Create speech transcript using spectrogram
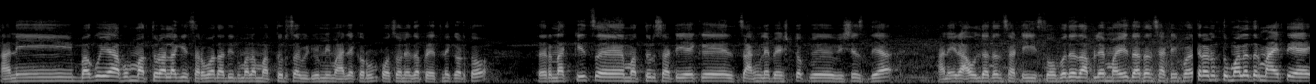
आणि बघूया आपण मथुर आला की सर्वात आधी तुम्हाला मथुरचा व्हिडिओ मी माझ्याकडून पोहोचवण्याचा प्रयत्न करतो. तर नक्कीच मथुरसाठी एक चांगल्या बेस्ट ऑफ विशेष द्या. आणि राहुल दादांसाठी सोबतच आपल्या महेश दादांसाठी पण. मित्रांनो तुम्हाला तर माहिती आहे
